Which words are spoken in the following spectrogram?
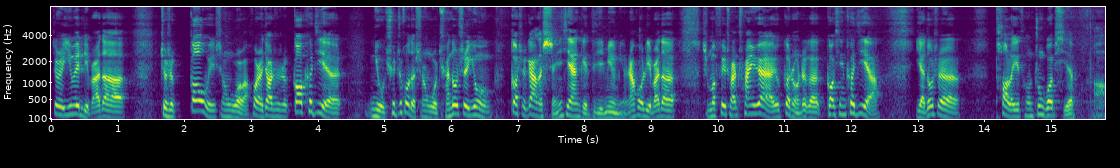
就是因为里边的，就是高维生物吧，或者叫就是高科技扭曲之后的生物，全都是用各式各样的神仙给自己命名，然后里边的什么飞船穿越啊，有各种这个高新科技啊，也都是套了一层中国皮。哦，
